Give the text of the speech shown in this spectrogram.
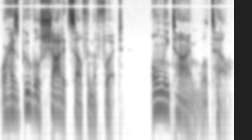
or has Google shot itself in the foot? Only time will tell.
